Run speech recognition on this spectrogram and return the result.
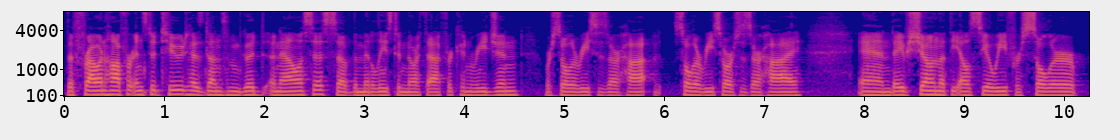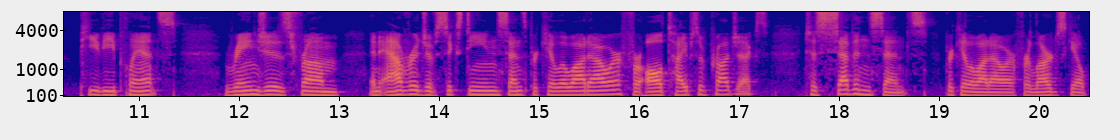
the Fraunhofer Institute has done some good analysis of the Middle East and North African region where solar resources are high, solar resources are high, and they've shown that the LCOE for solar PV plants ranges from an average of 16 cents per kilowatt hour for all types of projects to 7 cents per kilowatt hour for large scale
